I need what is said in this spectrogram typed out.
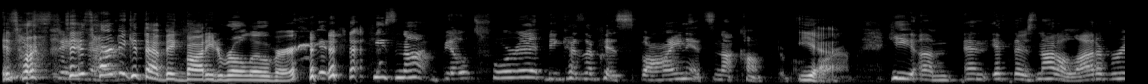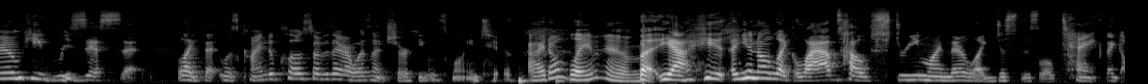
It's hard. It's hard to get that big body to roll over. It- he's not built for it because of his spine. It's not comfortable Yeah. for him. He um and if there's not a lot of room, he resists it. Like that was kind of close over there. I wasn't sure he was going to. I don't blame him. But yeah, he you know like labs how streamlined they're like just this little tank. They go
